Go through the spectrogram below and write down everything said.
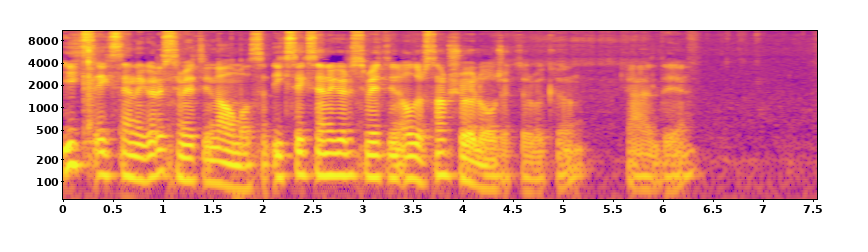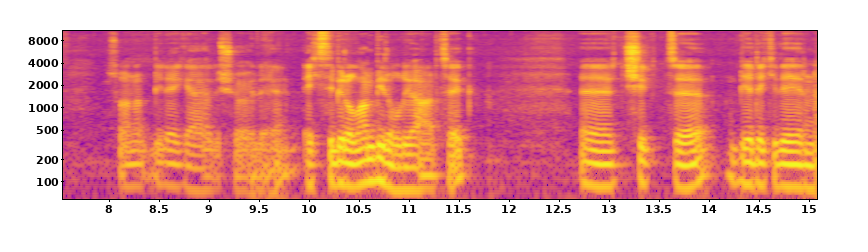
X eksenine göre simetriğini almalısın. X eksenine göre simetriğini alırsam şöyle olacaktır bakın. Geldi. Sonra 1'e geldi şöyle. Eksi 1 olan 1 oluyor artık. Ee, çıktı. 1'deki değerini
